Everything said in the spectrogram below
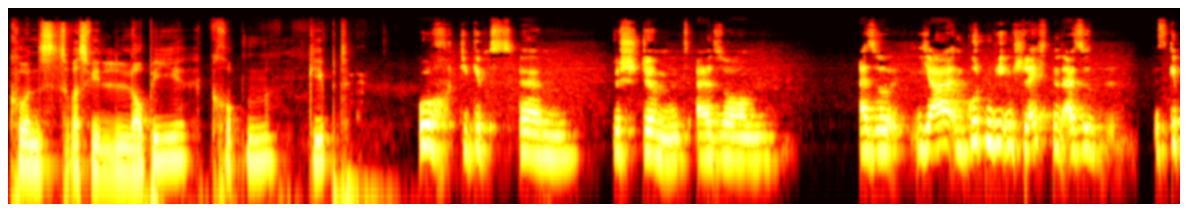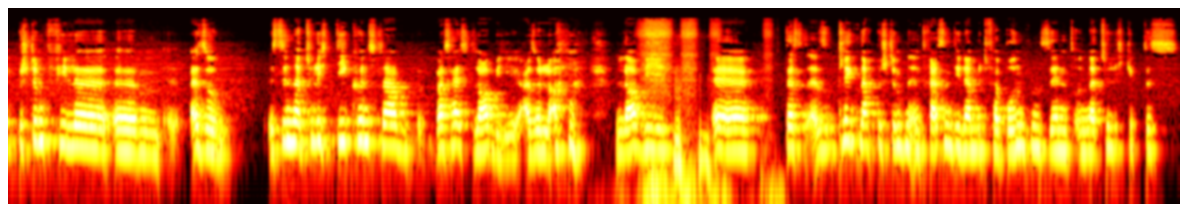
Kunst sowas wie Lobbygruppen gibt. Uch, die gibt's ähm, bestimmt. Also, also ja, im Guten wie im Schlechten. Also es gibt bestimmt viele, ähm, also es sind natürlich die Künstler, was heißt Lobby? Also Lo Lobby, äh, das also klingt nach bestimmten Interessen, die damit verbunden sind. Und natürlich gibt es,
